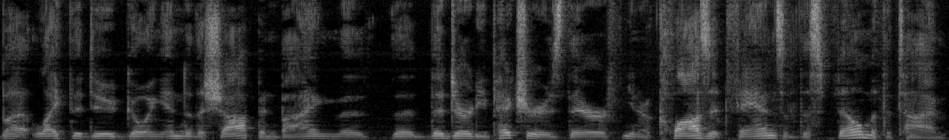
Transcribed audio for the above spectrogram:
But like the dude going into the shop and buying the, the, the dirty pictures, they're, you know, closet fans of this film at the time.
